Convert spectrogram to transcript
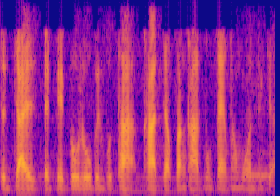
จนใจเป็นเป็นผู้รู้เป็นพุทธะขาดจากสังขารปรุงแต่งทั้งมวลถึงจะ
